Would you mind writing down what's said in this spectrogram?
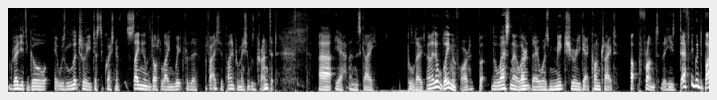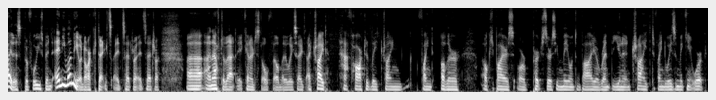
ready to go. It was literally just a question of signing on the dotted line, wait for the, in fact, actually the planning permission was granted. Uh, yeah, and this guy pulled out. And I don't blame him for it, but the lesson I learned there was make sure you get a contract up front that he's definitely going to buy this before you spend any money on architects, etc., etc. Uh, and after that, it kind of just all fell by the wayside. I tried half-heartedly to try and find other occupiers or purchasers who may want to buy or rent the unit and tried to find ways of making it work.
